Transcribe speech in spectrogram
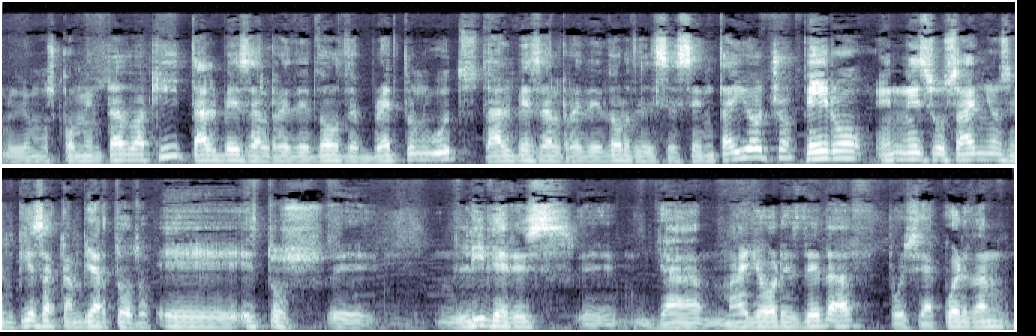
Lo hemos comentado aquí, tal vez alrededor de Bretton Woods, tal vez alrededor del 68, pero en esos años empieza a cambiar todo. Eh, estos eh, líderes eh, ya mayores de edad, pues se acuerdan,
